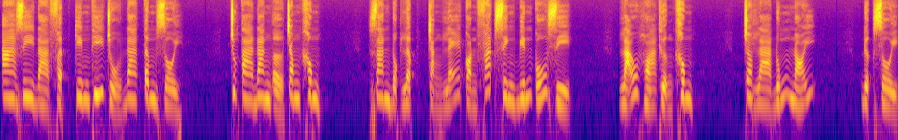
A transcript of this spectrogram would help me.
A-di-đà Phật Kim Thí Chủ đa tâm rồi. Chúng ta đang ở trong không. Gian độc lập chẳng lẽ còn phát sinh biến cố gì. Lão Hòa Thượng không. Cho là đúng nói. Được rồi,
